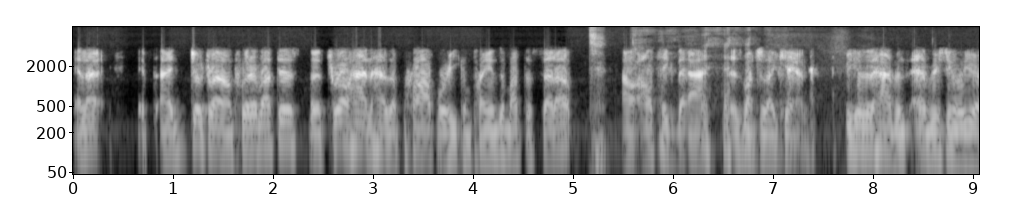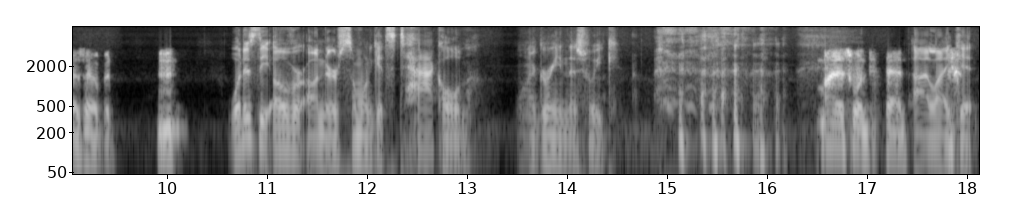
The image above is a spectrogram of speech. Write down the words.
And I, if I joked around on Twitter about this, but Tyrrell Hatton has a prop where he complains about the setup. I'll, I'll take that as much as I can because it happens every single U.S. Open. Hmm. What is the over under someone gets tackled on a green this week? Minus 110. I like it.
